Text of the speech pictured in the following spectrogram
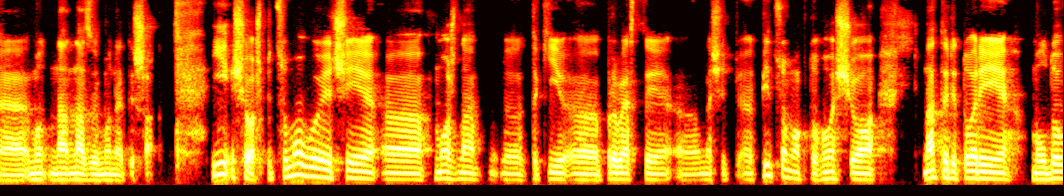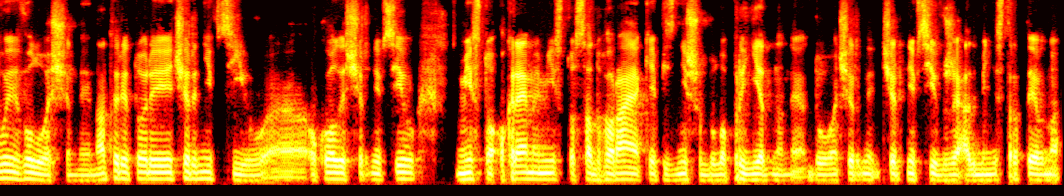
е, назви монети шаг. І що ж, підсумовуючи, е, можна е, такі привести значить, підсумок того, що на території Молдови і Волощини, на території Чернівців, околиць Чернівців, місто, окреме місто Садгора, яке пізніше було приєднане до Чернівців вже адміністративно,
